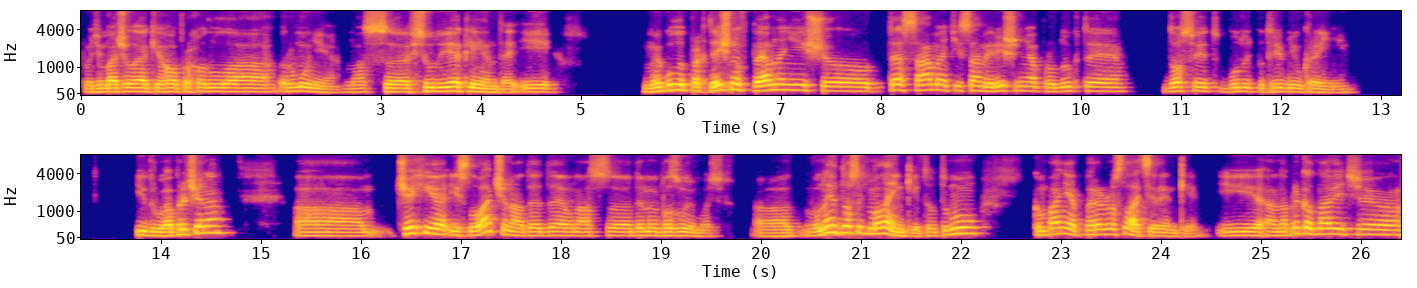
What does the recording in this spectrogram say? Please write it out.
Потім бачили, як його проходила Румунія. У нас е, всюди є клієнти, і ми були практично впевнені, що те саме, ті самі рішення, продукти, досвід будуть потрібні Україні. І друга причина: Чехія і Словаччина, де де у нас е, де ми базуємось, вони досить маленькі. Тому компанія переросла ці ринки, і, наприклад, навіть е,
